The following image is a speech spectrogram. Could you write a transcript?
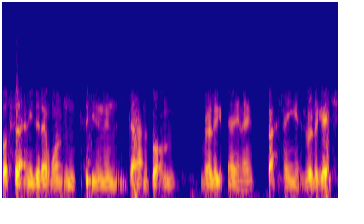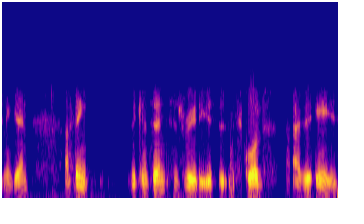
Well, certainly they don't want them to be down the bottom, rele- you know, battling against relegation again. I think the consensus really is that the squad as it is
